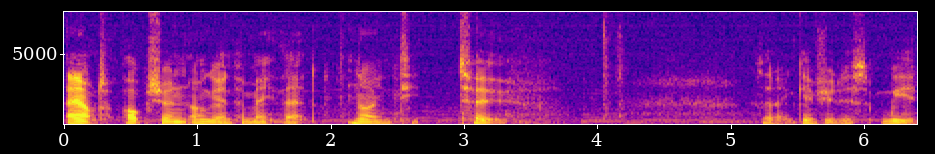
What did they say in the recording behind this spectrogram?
out option I'm going to make that 92 so that gives you this weird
